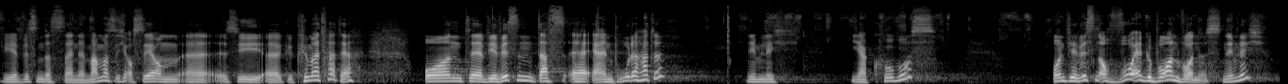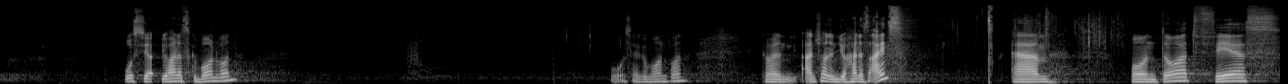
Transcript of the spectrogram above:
wir wissen, dass seine Mama sich auch sehr um äh, sie äh, gekümmert hat. Ja? Und äh, wir wissen, dass äh, er einen Bruder hatte, nämlich Jakobus. Und wir wissen auch, wo er geboren worden ist, nämlich, wo ist Johannes geboren worden? Wo ist er geboren worden? Können wir anschauen in Johannes 1. Ähm, und dort Vers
